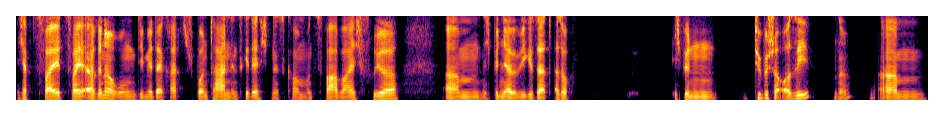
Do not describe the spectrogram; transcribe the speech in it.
Ich habe zwei, zwei Erinnerungen, die mir da gerade spontan ins Gedächtnis kommen. Und zwar war ich früher, ähm, ich bin ja, wie gesagt, also ich bin typischer Ossi, ne? Ähm,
